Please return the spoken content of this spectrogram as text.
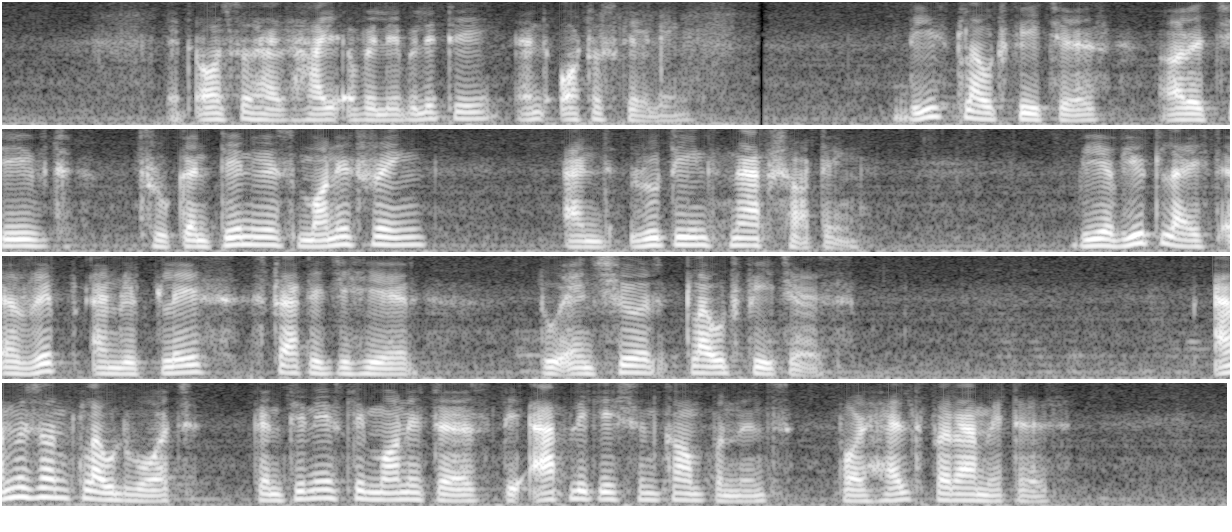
It also has high availability and autoscaling. These cloud features are achieved through continuous monitoring and routine snapshotting. We have utilized a rip and replace strategy here to ensure cloud features. Amazon CloudWatch continuously monitors the application components for health parameters.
